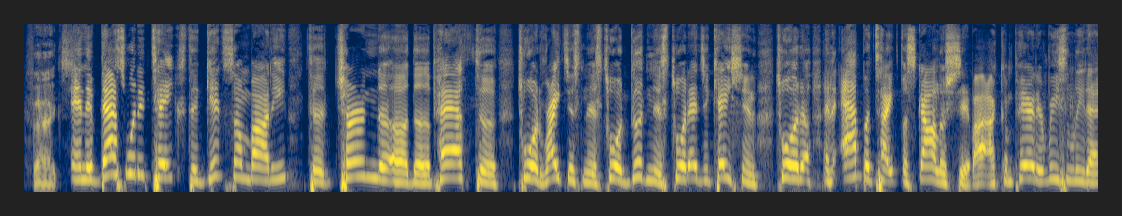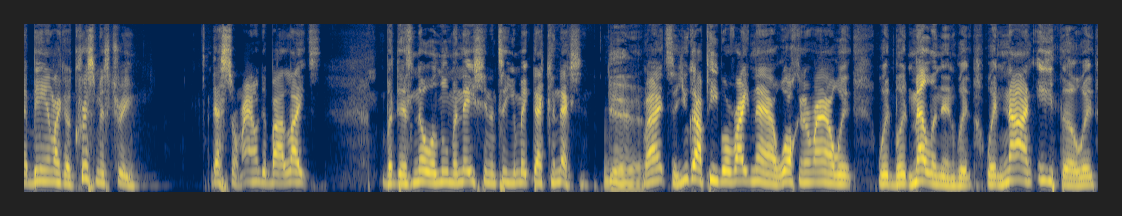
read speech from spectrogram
Facts. And if that's what it takes to get somebody to turn the uh, the path to toward righteousness, toward goodness, toward education, toward uh, an appetite for scholarship, I, I compared it recently that being like a Christmas tree that's surrounded by lights, but there's no illumination until you make that connection yeah. right? So you got people right now walking around with with, with melanin, with with non-ether, with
